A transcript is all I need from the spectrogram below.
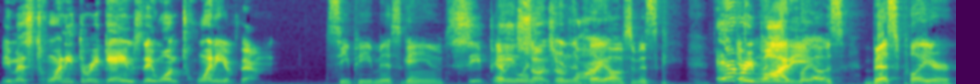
He missed twenty three games. They won twenty of them. CP missed games. CP Everyone Suns are in the fine. playoffs missed. Everyone Everybody, in the playoffs, best player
